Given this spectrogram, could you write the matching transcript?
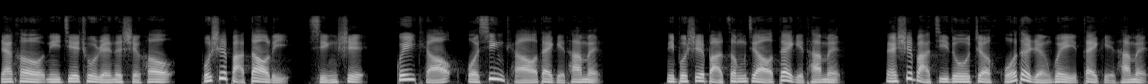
然后你接触人的时候，不是把道理、形式、规条或信条带给他们，你不是把宗教带给他们，乃是把基督这活的人位带给他们。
